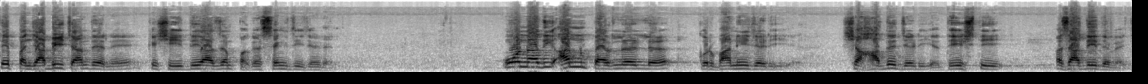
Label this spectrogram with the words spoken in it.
ਤੇ ਪੰਜਾਬੀ ਚਾਹੁੰਦੇ ਨੇ ਕਿ ਸ਼ਹੀਦ ਆਜ਼ਮ ਭਗਤ ਸਿੰਘ ਜੀ ਜਿਹੜੇ ਨੇ ਉਹਨਾਂ ਦੀ ਅਨਪੈਰਲਡ ਕੁਰਬਾਨੀ ਜਿਹੜੀ ਹੈ ਸ਼ਹਾਦਤ ਜਿਹੜੀ ਹੈ ਦੇਸ਼ ਦੀ ਆਜ਼ਾਦੀ ਦੇ ਵਿੱਚ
